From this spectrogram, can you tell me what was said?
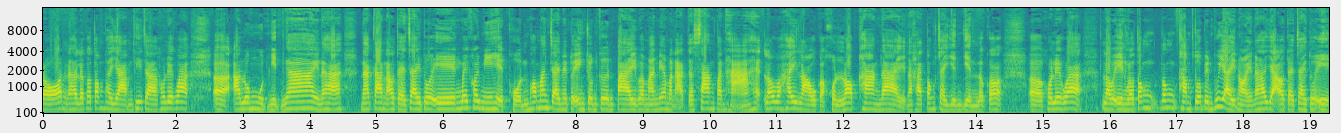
ร้อนนะคะแล้วก็ต้องพยายามที่จะเขาเรียกว่าอารมณ์หงุดหงิดง่ายนะคะนะการเอาแต่ใจตัวเองไม่ค่อยมีเหตุผล เพราะมั่นใจในตัวเองจนเกินไปประมาณนี้มันอาจจะสร้างปัญหาแล้วให้เรากับคนรอบข้างได้นะคะ ต้องใจเย็นๆแล้วก็เขาเรียกว่าเราเองเราต้องต้องทำตัวเป็นผู้ใหญ่หน่อยนะคะ อย่าเอาแต่ใจตัวเอง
